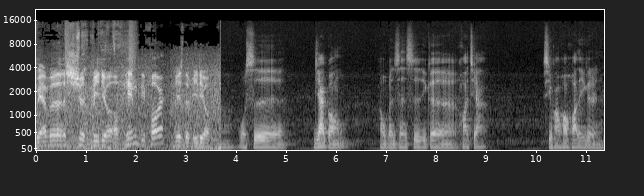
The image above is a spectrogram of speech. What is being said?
we ever shoot video of him before. Here's the video. 我是亚工，我本身是一个画家，喜欢画画的一个人。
